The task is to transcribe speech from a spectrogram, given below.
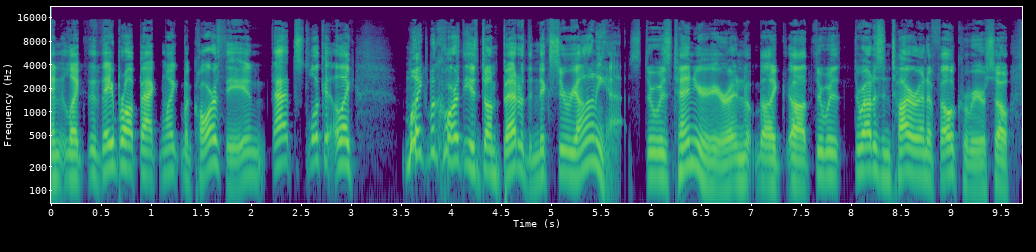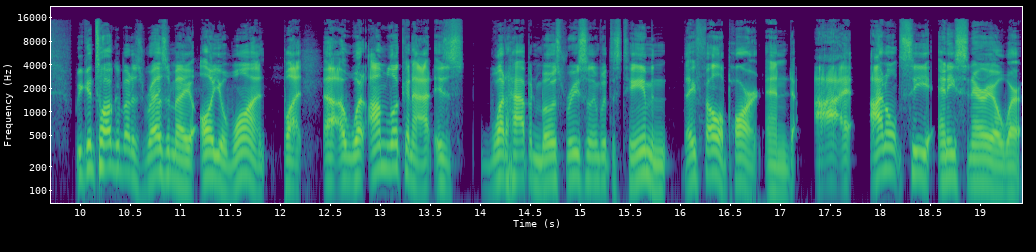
And like they brought back Mike McCarthy, and that's look at like Mike McCarthy has done better than Nick Sirianni has through his tenure here, and like uh, through his, throughout his entire NFL career. So we can talk about his resume all you want, but uh, what I'm looking at is what happened most recently with this team, and they fell apart. And I I don't see any scenario where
